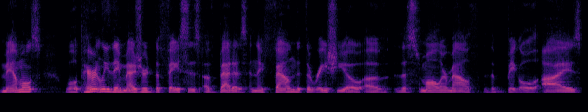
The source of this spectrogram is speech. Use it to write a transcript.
mammals well, apparently they measured the faces of bettas and they found that the ratio of the smaller mouth, the big old eyes,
